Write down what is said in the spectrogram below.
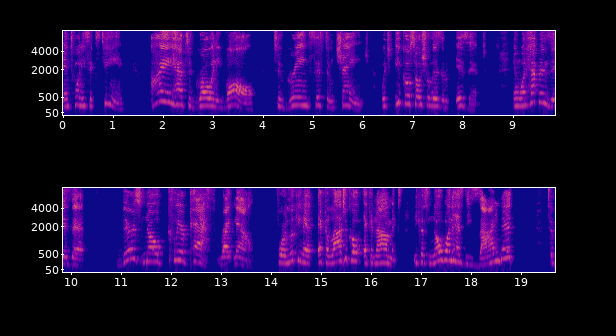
in 2016. I had to grow and evolve to green system change, which eco socialism isn't. And what happens is that there's no clear path right now for looking at ecological economics because no one has designed it to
